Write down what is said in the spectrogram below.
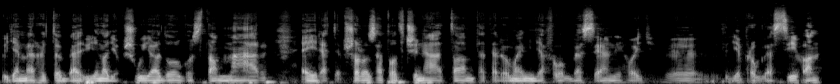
ugye mert hogy több, ugye nagyobb súlyjal dolgoztam már, egyre több sorozatot csináltam, tehát erről majd mindjárt fogok beszélni, hogy ugye progresszívan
